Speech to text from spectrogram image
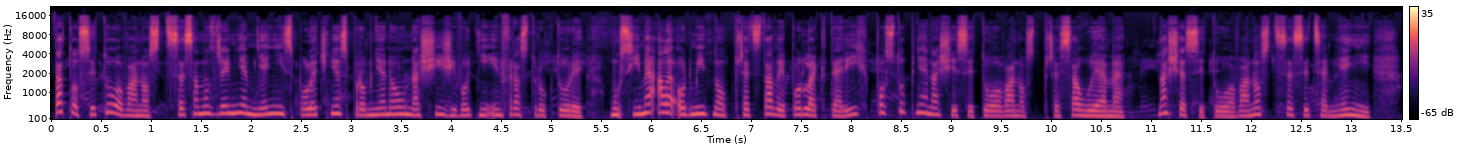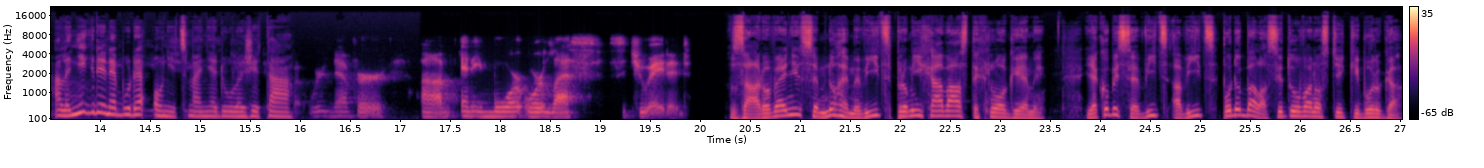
Tato situovanost se samozřejmě mění společně s proměnou naší životní infrastruktury. Musíme ale odmítnout představy, podle kterých postupně naši situovanost přesahujeme. Naše situovanost se sice mění, ale nikdy nebude o nic méně důležitá um, any more or less situated. Zároveň se mnohem víc promíchává s technologiemi. Jakoby se víc a víc podobala situovanosti kyborga.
